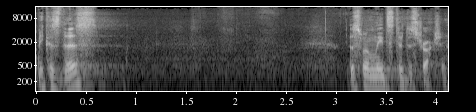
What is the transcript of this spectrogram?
Because this, this one leads to destruction.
